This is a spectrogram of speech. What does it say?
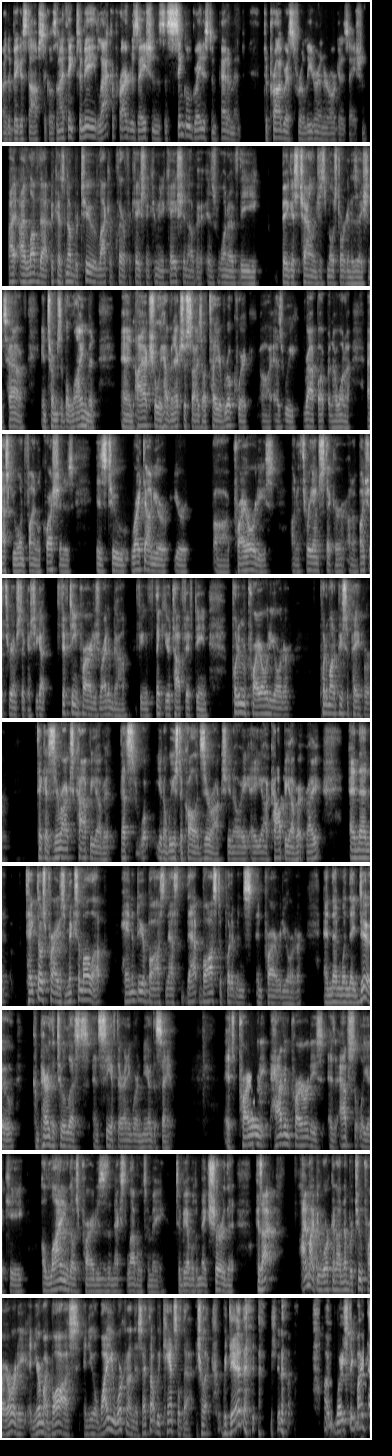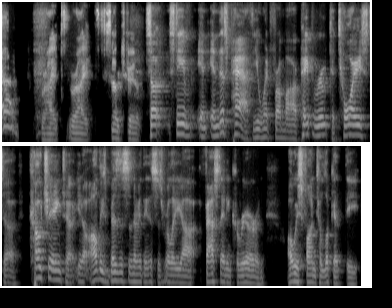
are the biggest obstacles. And I think to me, lack of prioritization is the single greatest impediment to progress for a leader in an organization. I, I love that because number two, lack of clarification and communication of it is one of the biggest challenges most organizations have in terms of alignment. And I actually have an exercise I'll tell you real quick uh, as we wrap up. And I want to ask you one final question: is is to write down your your uh, priorities on a 3M sticker, on a bunch of 3M stickers. You got 15 priorities, write them down. If you think of your top 15, put them in priority order, put them on a piece of paper, take a Xerox copy of it. That's what, you know, we used to call it Xerox, you know, a, a, a copy of it, right? And then take those priorities, mix them all up, hand them to your boss, and ask that boss to put them in, in priority order. And then when they do, compare the two lists and see if they're anywhere near the same. It's priority having priorities is absolutely a key. Aligning those priorities is the next level to me to be able to make sure that because I I might be working on number two priority and you're my boss and you go, why are you working on this? I thought we canceled that. And you're like, we did? you know, I'm wasting my time. Right, right. So true. So, Steve, in, in this path, you went from uh, paper route to toys to coaching to you know all these businesses and everything. This is really uh, a fascinating career and always fun to look at the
